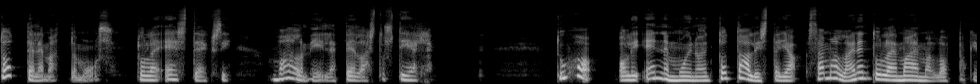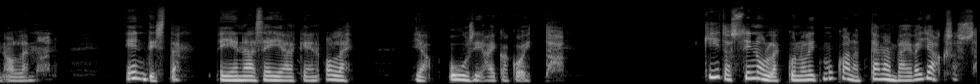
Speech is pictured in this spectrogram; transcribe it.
tottelemattomuus tule esteeksi valmiille pelastustielle. Tuho oli ennen muinoin totaalista ja samanlainen tulee maailmanloppukin olemaan. Entistä ei enää sen jälkeen ole ja uusi aika koittaa. Kiitos sinulle, kun olit mukana tämän päivän jaksossa.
